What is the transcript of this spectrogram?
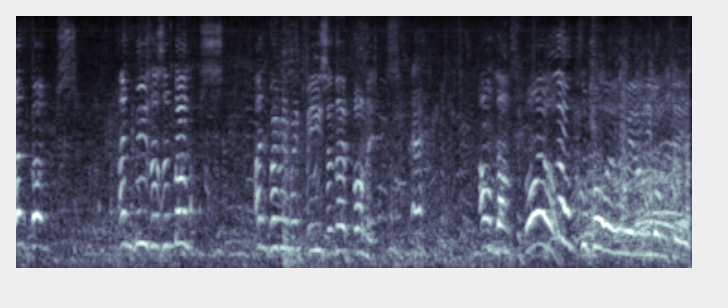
and bumps and measles and mumps and women with V's in their bonnets. Oh, lumps of oil! Lumps of oil, we only wanted.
